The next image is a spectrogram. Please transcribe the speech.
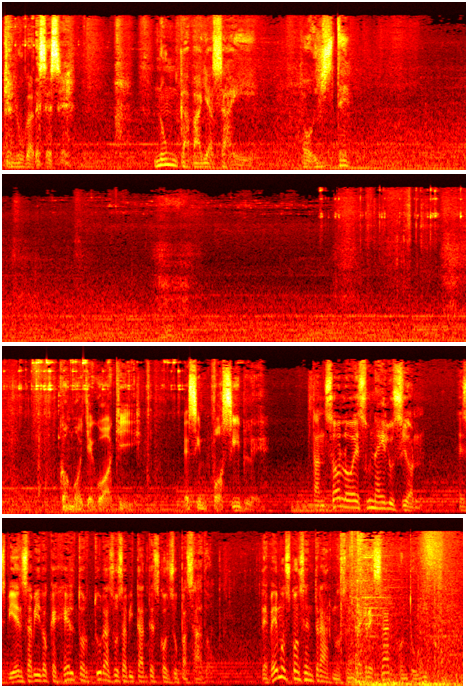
¿Qué lugar es ese? Nunca vayas ahí. ¿Oíste? ¿Cómo llegó aquí? Es imposible. Tan solo es una ilusión. Es bien sabido que Hell tortura a sus habitantes con su pasado. Debemos concentrarnos en regresar con tu hijo.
